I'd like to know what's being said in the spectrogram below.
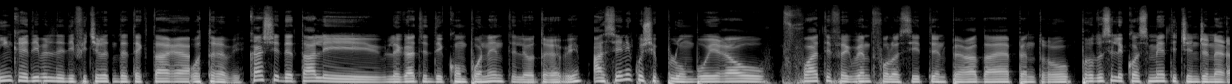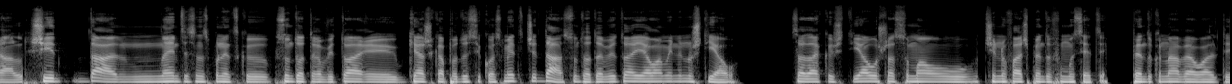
incredibil de dificilă detectarea otrăvii. Ca și detalii legate de componentele otrăvii, arsenicul și plumbul erau foarte frecvent folosite în perioada aia pentru produsele cosmetice în general și da, înainte să-mi spuneți că sunt otrăvitoare chiar și ca produse cosmetice, da, sunt otrăvitoare, iar oamenii nu știau. Sau dacă știau, își asumau ce nu faci pentru frumusețe. Pentru că nu aveau alte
